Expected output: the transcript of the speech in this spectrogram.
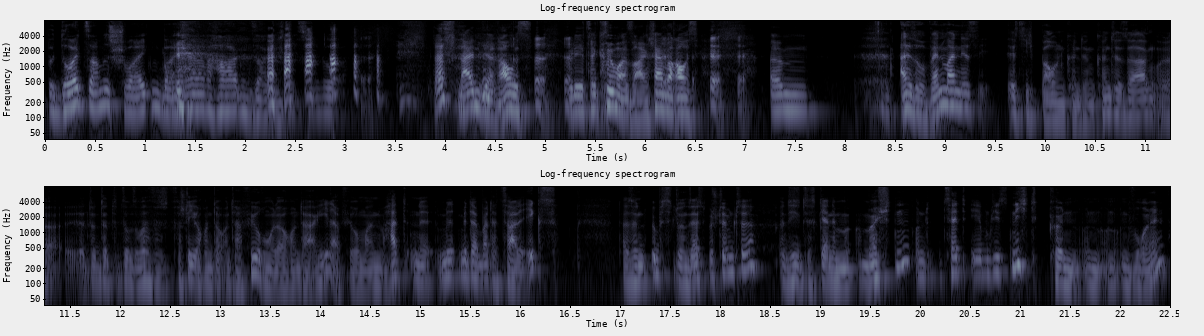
Bedeutsames Schweigen bei Herrn Hagen, sage ich dazu nur. Das schneiden wir raus, würde jetzt der Krömer sagen. Schneiden wir raus. Ähm, also, wenn man es, es sich bauen könnte, man könnte sagen, oder äh, so- so- sowas verstehe ich auch unter, unter Führung oder auch unter agiler Führung, man hat eine Mi- Mitarbeiterzahl X, da sind Y Selbstbestimmte, die das gerne möchten und Z eben, die es nicht können und, und, und wollen.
